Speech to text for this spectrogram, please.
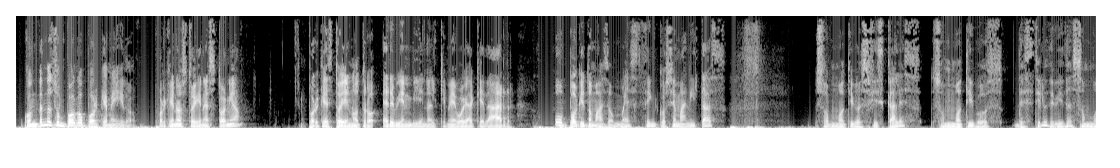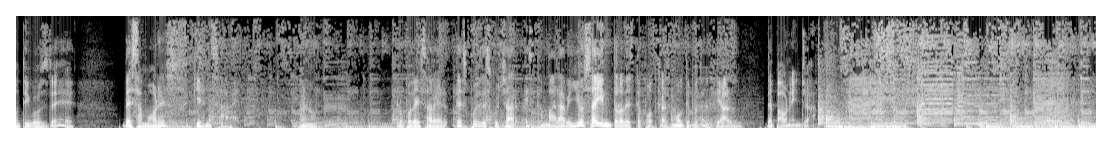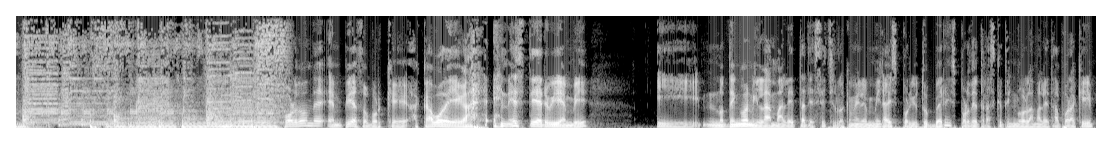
contándoos un poco por qué me he ido, por qué no estoy en Estonia, por qué estoy en otro Airbnb en el que me voy a quedar un poquito más de un mes, cinco semanitas, son motivos fiscales, son motivos de estilo de vida, son motivos de desamores, quién sabe. Bueno, lo podéis saber después de escuchar esta maravillosa intro de este podcast multipotencial de Pau Ninja. ¿Por dónde empiezo? Porque acabo de llegar en este Airbnb y no tengo ni la maleta deshecha. Lo que miráis por YouTube veréis por detrás que tengo la maleta por aquí.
